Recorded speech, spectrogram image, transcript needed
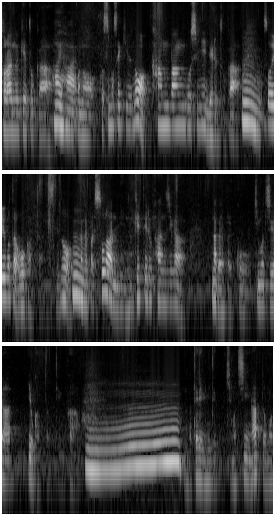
空抜けとか、はいはこのコスモ石油の看板越しに出るとか、い。うん。そういうことは多かったんですけど、うんなんかやっぱり空に抜けてる感じがなんかやっぱりこう気持ちが良かったっていうかうーん。なんかテレビ見て気持ちいいなと思っ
